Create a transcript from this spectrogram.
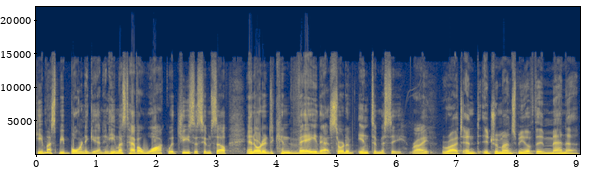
he must be born again and he must have a walk with Jesus himself in order to convey that sort of intimacy, right? Right. And it reminds me of the manna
